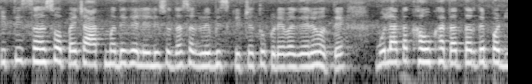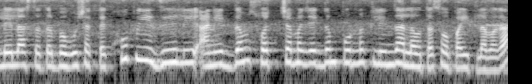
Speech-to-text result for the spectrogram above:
किती सहज सोप्याच्या आतमध्ये गेलेली सुद्धा सगळे बिस्किटचे तुकडे वगैरे होते. मुलं आता खाऊ खातात तर ते पडलेलं असतं तर बघू शकताय. खूप इझिली आणि एकदम स्वच्छ म्हणजे एकदम पूर्ण क्लीन झाला होता सोफा इथला बघा.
